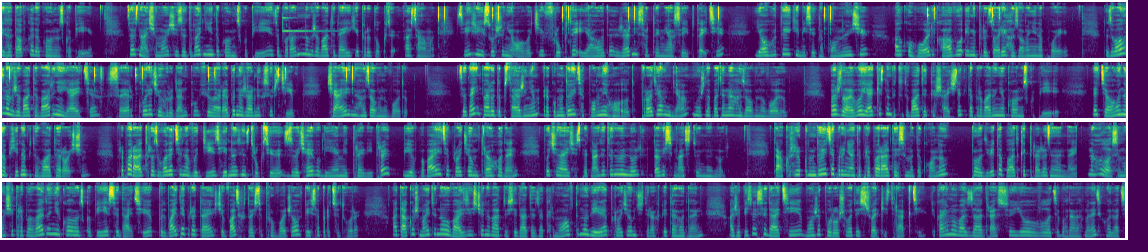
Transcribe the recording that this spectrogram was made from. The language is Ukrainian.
Підготовка до колоноскопії. Зазначимо, що за два дні до колоноскопії заборонено вживати деякі продукти, а саме свіжі і сушені овочі, фрукти і ягоди, жирні сорти м'яса і птиці, йогурти, які містять наповнюючі, алкоголь, каву і непрозорі газовані напої. Дозволено вживати варені яйця, сир, курячу грудинку, філе риби нежарних сортів, чай, негазовану воду. За день перед обстеженням рекомендується повний голод. Протягом дня можна пити негазовану воду. Важливо якісно підготувати кишечник для проведення колоноскопії. Для цього необхідно підготувати розчин. Препарат розводиться на воді згідно з інструкцією, зазвичай в об'ємі 3 літри і випивається протягом 3 годин, починаючи з 15.00 до 18.00. Також рекомендується прийняти препарати симетикону по 2 таблетки три рази на день. Наголосимо, що при проведенні колоноскопії седацією подбайте про те, щоб вас хтось супроводжував після процедури, а також майте на увазі, що не варто сідати за кермо автомобіля протягом 4-5 годин, адже після седації може порушуватись швидкість реакції. Чекаємо вас за адресою вулиця Богдана Хмельницького, 23.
